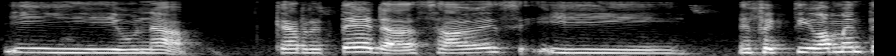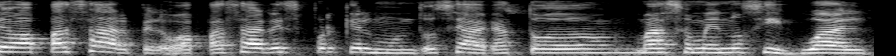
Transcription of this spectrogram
y una carretera, ¿sabes? Y efectivamente va a pasar, pero va a pasar es porque el mundo se haga todo más o menos igual.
